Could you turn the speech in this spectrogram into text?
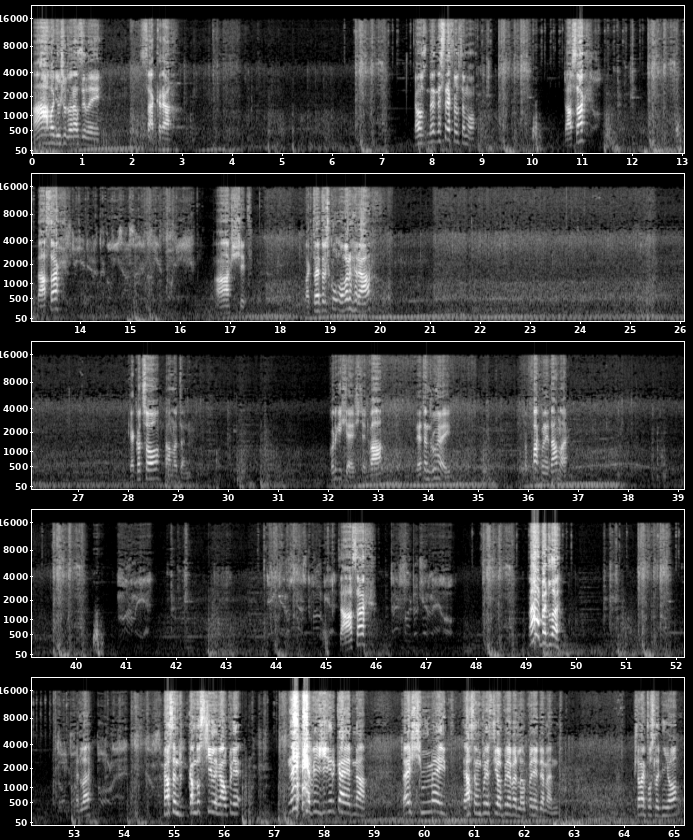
A ah, oni už dorazili. Sakra. Já ho ne nestrefil jsem ho. Zásah? Zásah? Ah, shit. Tak to je trošku overhra. Jako co? Tamhle ten. Kolik jich je ještě? Dva? Kde je ten druhý? To fuck, on je tamhle. Zásah? A ah, vedle! Vedle? Já jsem, kam to střílím, já úplně... Ne, vyžírka jedna! To je šmejt! Já jsem úplně střílel úplně vedle, úplně dement. Už tam mají posledního.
